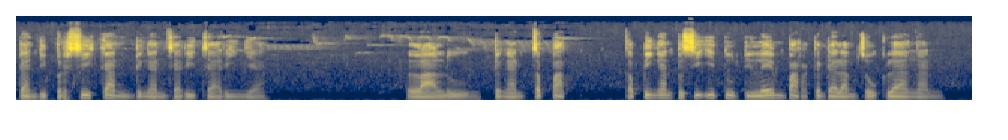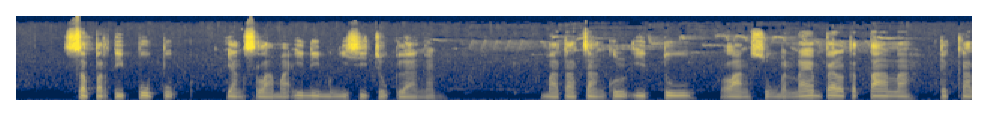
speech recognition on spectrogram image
dan dibersihkan dengan jari-jarinya. Lalu dengan cepat kepingan besi itu dilempar ke dalam joglangan seperti pupuk yang selama ini mengisi joglangan. Mata cangkul itu langsung menempel ke tanah dekat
